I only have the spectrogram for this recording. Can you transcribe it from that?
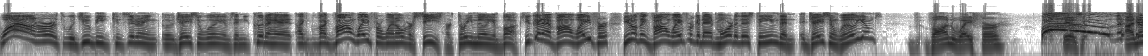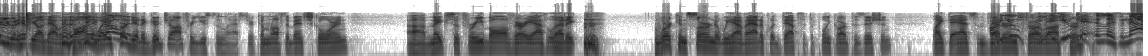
Why on earth would you be considering uh, Jason Williams and you could have had like like Von Wafer went overseas for 3 million bucks. You could have Von Wafer. You don't think Von Wafer could add more to this team than Jason Williams? Von Wafer is Let's I know get- you're going to hit me on that one. Von Wafer going. did a good job for Houston last year, coming off the bench scoring, uh, makes the three ball, very athletic. We're concerned that we have adequate depth at the point guard position. Like to add some veterans you, to our you, roster. You can't, listen, now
